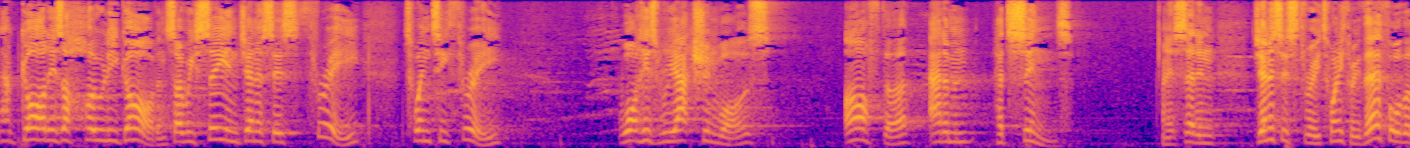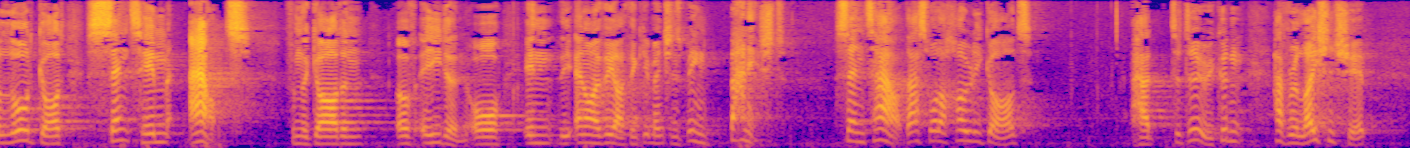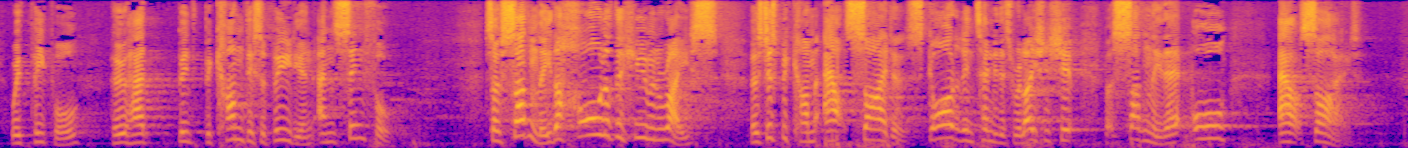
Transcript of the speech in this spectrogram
Now God is a holy God, and so we see in Genesis 3, 23, what his reaction was after Adam had sinned. And it said in Genesis 3:23, "Therefore the Lord God sent him out from the garden of Eden." Or in the NIV, I think it mentions being banished, sent out. That's what a holy God had to do. He couldn't have relationship with people who had become disobedient and sinful. So suddenly, the whole of the human race has just become outsiders. God had intended this relationship, but suddenly they're all outside.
